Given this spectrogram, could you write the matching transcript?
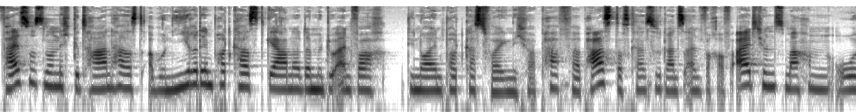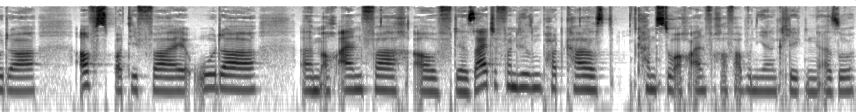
falls du es noch nicht getan hast, abonniere den Podcast gerne, damit du einfach die neuen Podcast-Folgen nicht verpa verpasst. Das kannst du ganz einfach auf iTunes machen oder auf Spotify oder ähm, auch einfach auf der Seite von diesem Podcast kannst du auch einfach auf Abonnieren klicken. Also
